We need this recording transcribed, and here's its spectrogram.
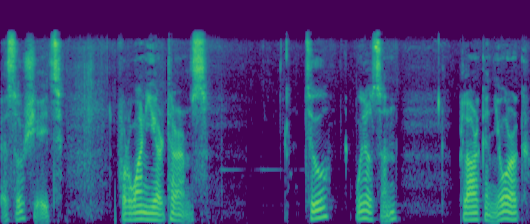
associates for one year terms. Two, Wilson, Clark, and York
